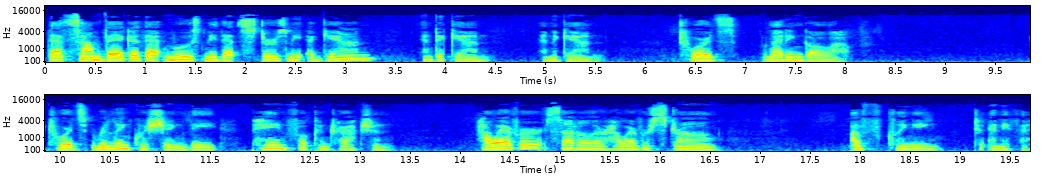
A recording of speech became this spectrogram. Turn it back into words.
That samvega that moves me, that stirs me again and again and again towards letting go of, towards relinquishing the painful contraction, however subtle or however strong, of clinging to anything.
